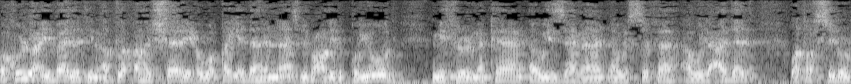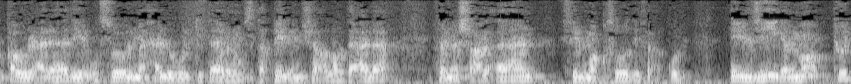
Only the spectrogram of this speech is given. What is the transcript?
وكل عبادة أطلقها الشارع وقيدها الناس ببعض القيود مثل المكان أو الزمان أو الصفة أو العدد. وتفصيل القول على هذه الأصول محله الكتاب المستقل إن شاء الله تعالى. فلنشرع الآن في المقصود فأقول. Et il dit également tout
